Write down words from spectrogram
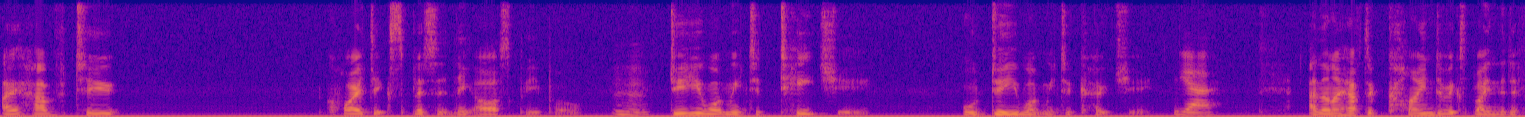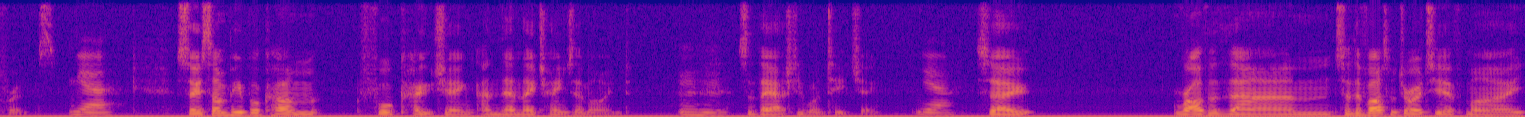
I have to quite explicitly ask people hmm do you want me to teach you or do you want me to coach you? Yeah. And then I have to kind of explain the difference. Yeah. So some people come for coaching and then they change their mind. Hmm so they actually want teaching. Yeah. So rather than so the vast majority of my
